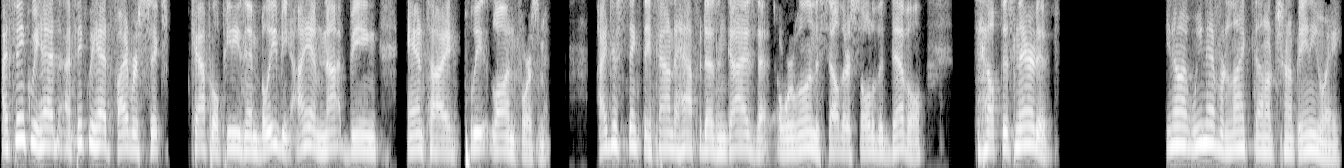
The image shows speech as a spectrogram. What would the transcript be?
I think we had I think we had five or six Capitol PDs. And believe me, I am not being anti law enforcement. I just think they found a half a dozen guys that were willing to sell their soul to the devil to help this narrative. You know what? We never liked Donald Trump anyway.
